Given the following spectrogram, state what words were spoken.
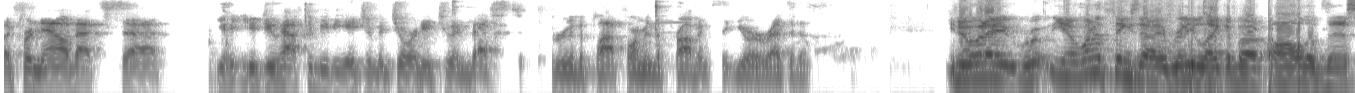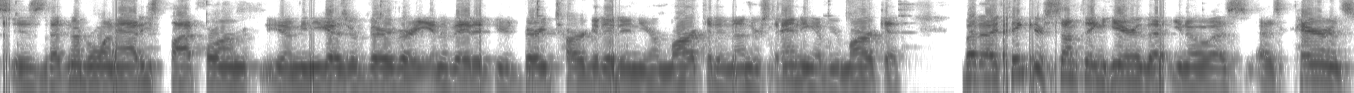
But for now, that's uh, you, you do have to be the age of majority to invest through the platform in the province that you're a resident. You know what I, you know, one of the things that I really like about all of this is that number one, Addy's platform. You know, I mean, you guys are very, very innovative. You're very targeted in your market and understanding of your market. But I think there's something here that you know, as as parents,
